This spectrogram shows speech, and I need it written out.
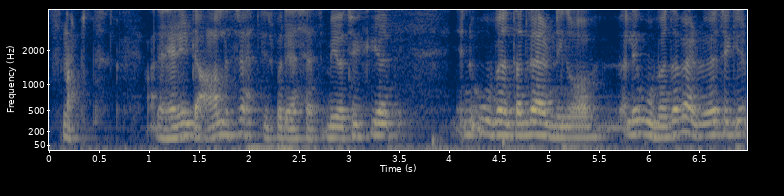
snabbt. Ja, det här är inte alls rättvist på det sättet, men jag tycker ju att en oväntad värvning av... Eller oväntad värvning, jag tycker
